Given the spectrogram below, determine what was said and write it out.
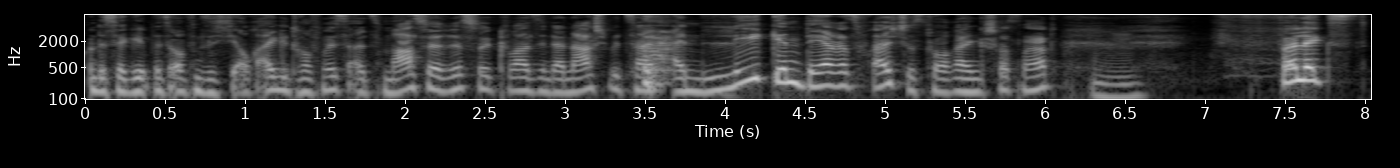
und das Ergebnis offensichtlich auch eingetroffen ist, als Marcel Risse quasi in der Nachspielzeit ein legendäres Freistoßtor reingeschossen hat. Mhm völligst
